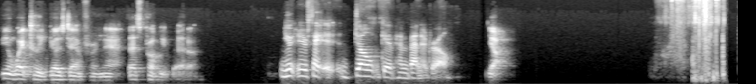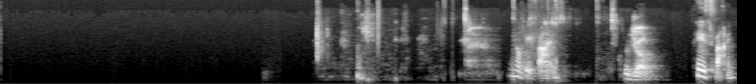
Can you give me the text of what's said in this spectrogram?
you know, wait till he goes down for a nap. That's probably better. You, you're saying don't give him Benadryl. Yeah. He'll be fine. Good job. He's fine.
